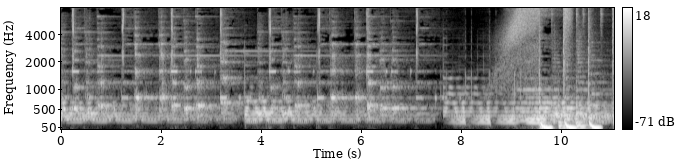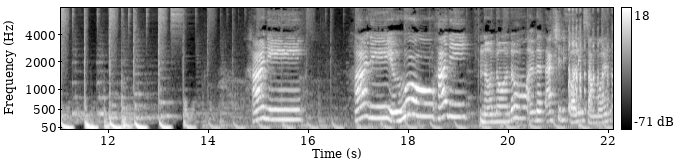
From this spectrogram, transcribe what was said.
Honey! Honey! Yoo-hoo! Honey! No, no, no. I'm not actually calling someone.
